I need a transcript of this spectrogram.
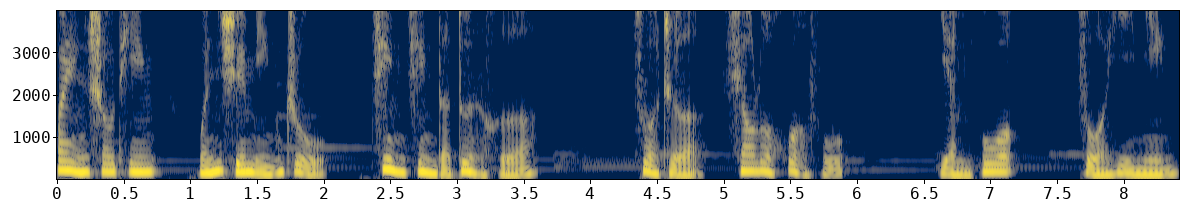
欢迎收听文学名著《静静的顿河》，作者肖洛霍夫，演播左一宁。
